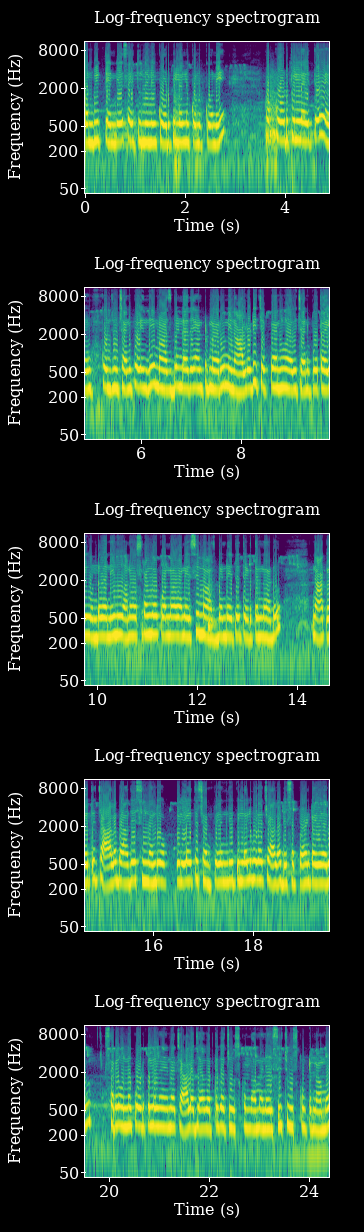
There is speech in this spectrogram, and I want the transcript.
వన్ వీక్ టెన్ డేస్ అవుతుంది నేను కోడి పిల్లల్ని కొనుక్కొని. ఒక కోడి పిల్ల అయితే కొంచెం చనిపోయింది. మా హస్బెండ్ అదే అంటున్నారు. నేను ఆల్రెడీ చెప్పాను అవి చనిపోతాయి ఉండవని నువ్వు అనవసరంగా కొన్నావు అనేసి మా హస్బెండ్ అయితే తిడుతున్నాడు. నాకైతే చాలా బాధేసిందండి. ఒక పిల్ల అయితే చనిపోయింది. పిల్లలు కూడా చాలా డిసప్పాయింట్ అయ్యారు. సరే ఉన్న కోడి పిల్లలైనా చాలా జాగ్రత్తగా చూసుకుందాం అనేసి చూసుకుంటున్నాము.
